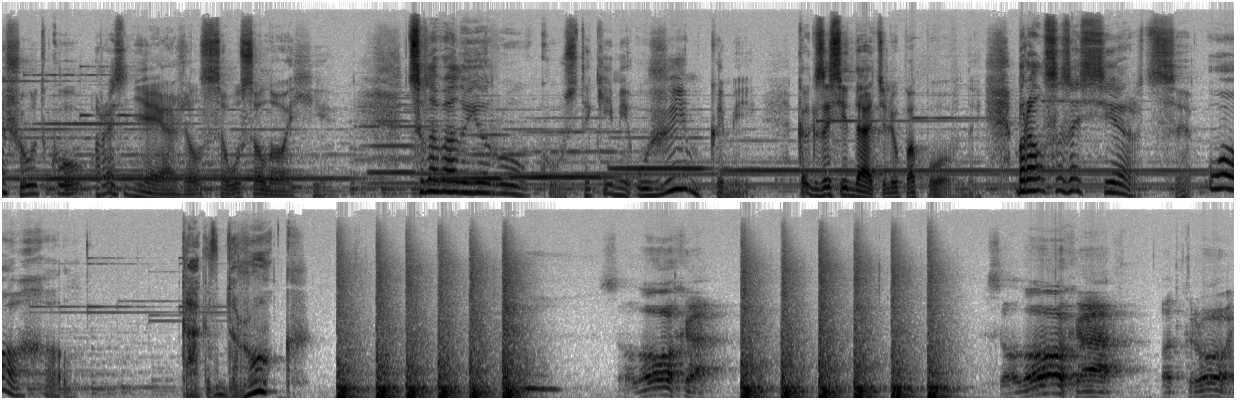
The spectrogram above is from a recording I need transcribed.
на шутку разнежился у Солохи. Целовал ее руку с такими ужимками, как заседателю Поповны. Брался за сердце, охал. Как вдруг... Солоха! Солоха! Открой!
